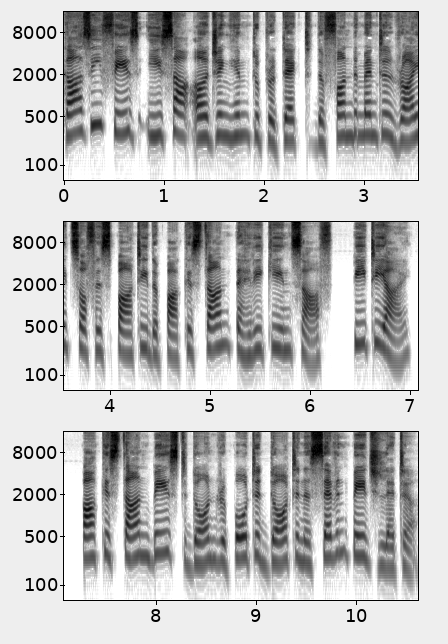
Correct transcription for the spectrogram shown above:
Qazi Faiz Isa urging him to protect the fundamental rights of his party the Pakistan Tehreek-e-Insaf PTI Pakistan based Dawn reported. In a seven page letter,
